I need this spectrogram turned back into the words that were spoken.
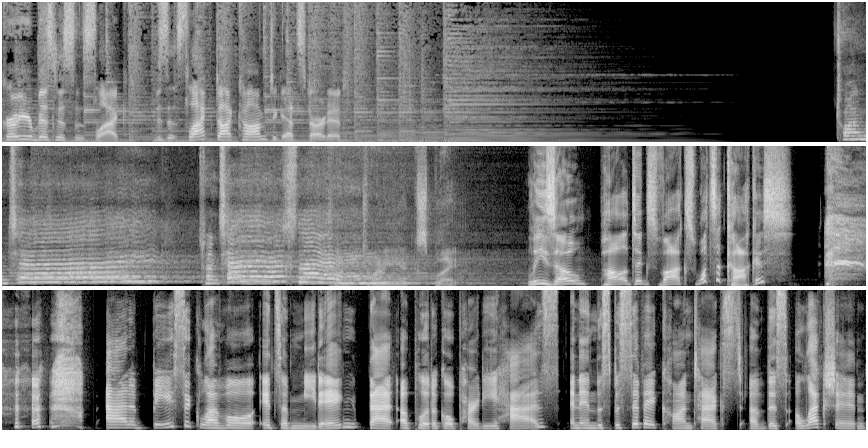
Grow your business in Slack. Visit slack.com to get started. 20, 20 explain. 20 explain. Li Zhou, Politics Vox, what's a caucus? At a basic level, it's a meeting that a political party has. And in the specific context of this election,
